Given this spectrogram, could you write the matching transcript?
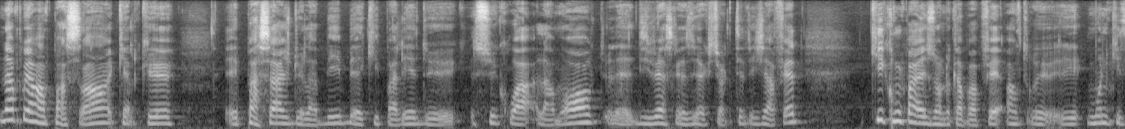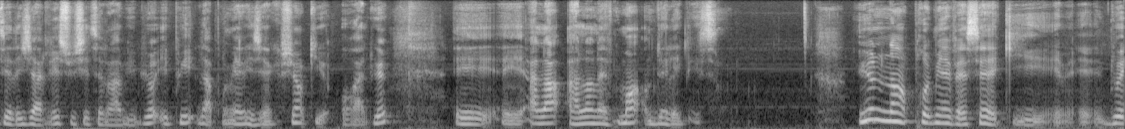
D'après en passant quelques passages de la Bible qui parlaient de ce croit la mort, les diverses résurrections qui étaient déjà faites, qui comparaison nous capable de faire entre les monde qui étaient déjà ressuscités dans la Bible et puis la première résurrection qui aura lieu et à l'enlèvement de l'Église? Un premier verset qui doit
